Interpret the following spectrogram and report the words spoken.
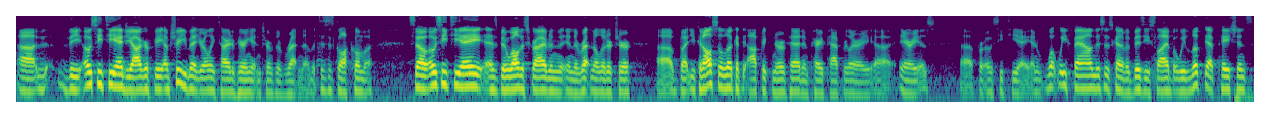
Uh, the, OCT angiography, I'm sure you meant you're only tired of hearing it in terms of retina, but this is glaucoma. So OCTA has been well described in the, in the retinal literature, uh, but you can also look at the optic nerve head and peripapillary uh, areas uh, for OCTA. And what we found, this is kind of a busy slide, but we looked at patients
